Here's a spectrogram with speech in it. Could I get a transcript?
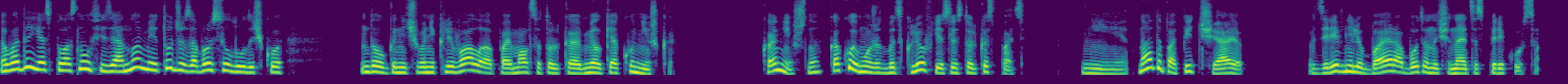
У воды я сполоснул физиономию и тут же забросил удочку. Долго ничего не клевало, поймался только мелкий окунишка. Конечно, какой может быть клев, если столько спать? Нет, надо попить чаю. В деревне любая работа начинается с перекуса.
